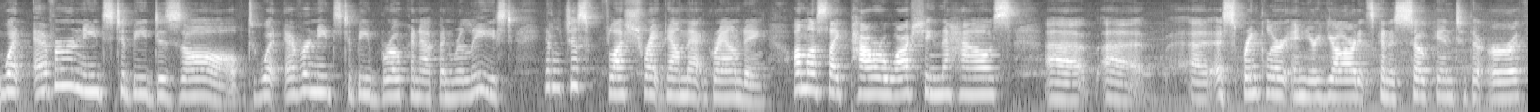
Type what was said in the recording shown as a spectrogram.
whatever needs to be dissolved, whatever needs to be broken up and released, it'll just flush right down that grounding, almost like power washing the house, uh, uh, a sprinkler in your yard, it's going to soak into the earth.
